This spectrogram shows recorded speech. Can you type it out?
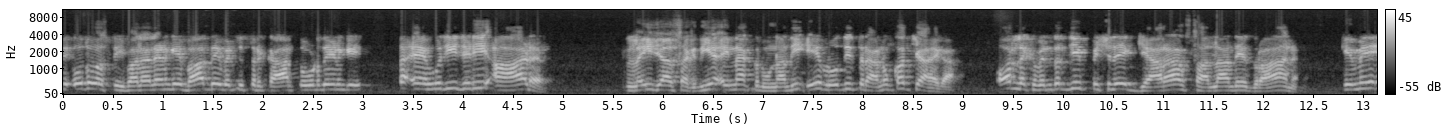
ਤੇ ਉਦੋਂ ਅਸਤੀਫਾ ਲੈ ਲੈਣਗੇ ਬਾਅਦ ਦੇ ਵਿੱਚ ਸਰਕਾਰ ਤੋੜ ਦੇਣਗੇ। ਤਾਂ ਇਹੋ ਜੀ ਜਿਹੜੀ ਆੜ ਲਈ ਜਾ ਸਕਦੀ ਹੈ ਇਹਨਾਂ ਕਾਨੂੰਨਾਂ ਦੀ, ਇਹ ਵਿਰੋਧੀ ਧਿਰਾਂ ਨੂੰ ਖਦਸ਼ਾ ਹੈਗਾ ਔਰ ਲਖਵਿੰਦਰ ਜੀ, ਪਿਛਲੇ 11 ਸਾਲਾਂ ਦੇ ਦੌਰਾਨ ਕਿਵੇਂ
